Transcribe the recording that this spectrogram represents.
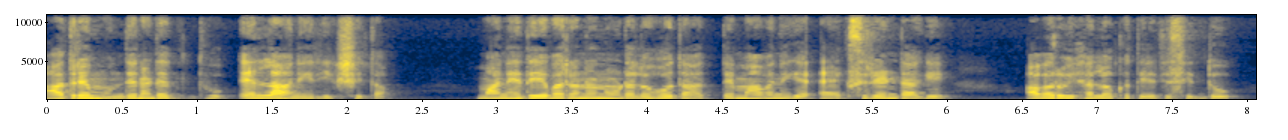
ಆದರೆ ಮುಂದೆ ನಡೆದಿದ್ದು ಎಲ್ಲ ಅನಿರೀಕ್ಷಿತ. ಮನೆ ದೇವರನ್ನು ನೋಡಲು ಹೋದ ಅತ್ತೆ ಮಾವನಿಗೆ ಆಕ್ಸಿಡೆಂಟ್ ಆಗಿ ಅವರು ಇಹಲೋಕ ತ್ಯಜಿಸಿದ್ದು.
